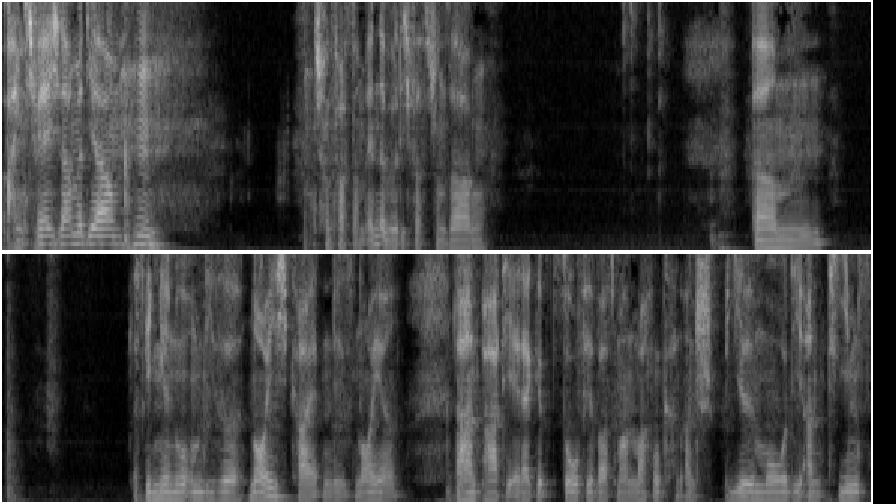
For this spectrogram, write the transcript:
Eigentlich wäre ich damit ja hm, schon fast am Ende, würde ich fast schon sagen. Ähm, es ging ja nur um diese Neuigkeiten, dieses neue LAN-Party. Ey, da gibt's so viel, was man machen kann an Spielmodi, an Teams.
